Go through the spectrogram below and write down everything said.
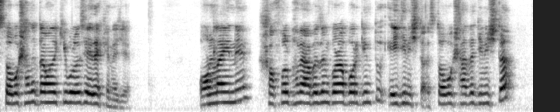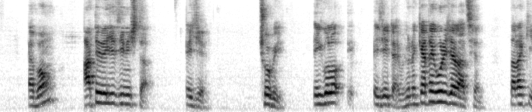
স্তবক সাতটা আমাদের কি বলেছে? এই দেখেন এই যে, অনলাইনে সফলভাবে আবেদন করার পর কিন্তু এই জিনিসটা স্তবক সাতের জিনিসটা এবং আটের এই যে জিনিসটা, এই যে ছবি, এইগুলো, এই যেটা বিভিন্ন ক্যাটাগরি যারা আছেন, তারা কি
